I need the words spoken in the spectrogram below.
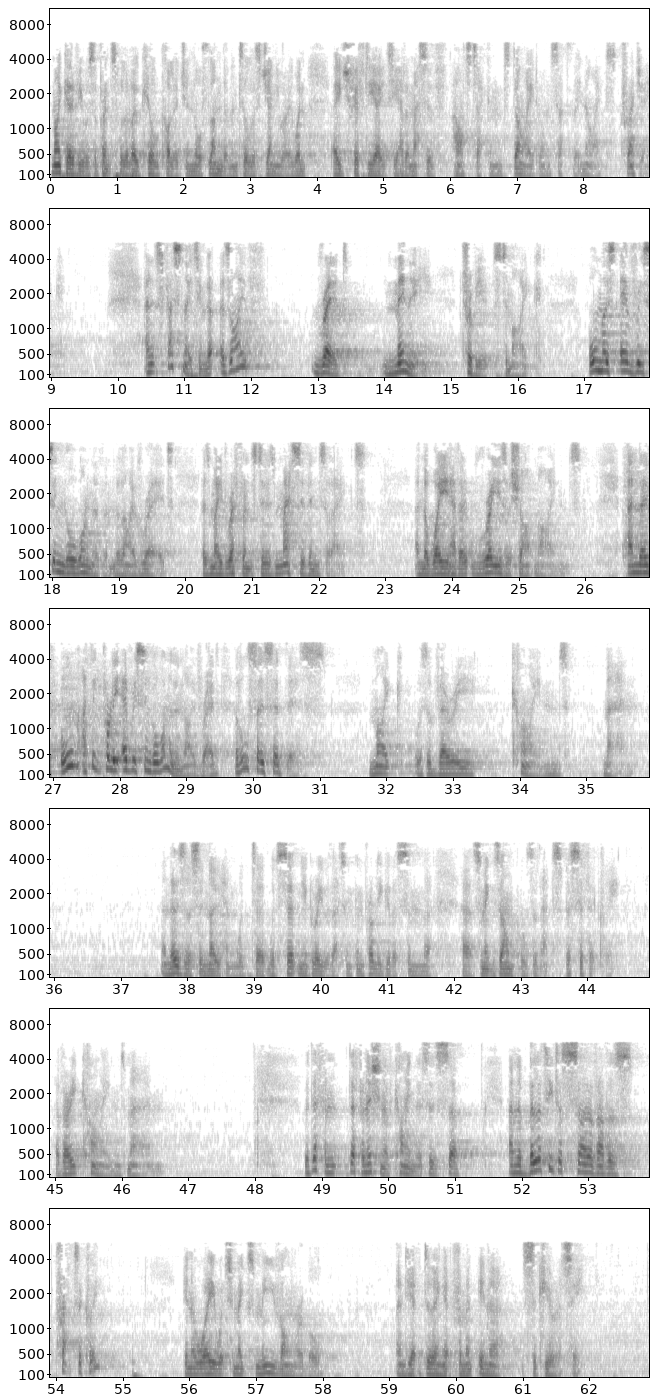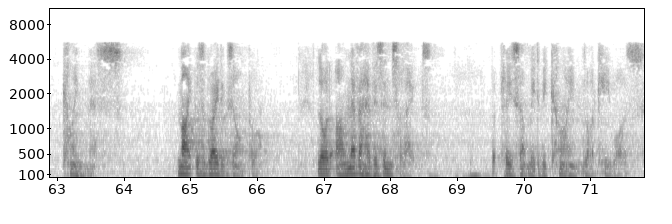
Mike Ovey was the principal of Oak Hill College in North London until this January when, aged 58, he had a massive heart attack and died one Saturday night. Tragic. And it's fascinating that as I've read many tributes to Mike, almost every single one of them that I've read has made reference to his massive intellect and the way he had a razor sharp mind and they've all, I think probably every single one of them that I've read have also said this. Mike was a very kind man. And those of us who know him would, uh, would certainly agree with that and can probably give us some, uh, uh, some examples of that specifically. A very kind man. The defin- definition of kindness is uh, an ability to serve others practically in a way which makes me vulnerable and yet doing it from an inner security. Kindness. Mike was a great example. Lord, I'll never have his intellect, but please help me to be kind like he was.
